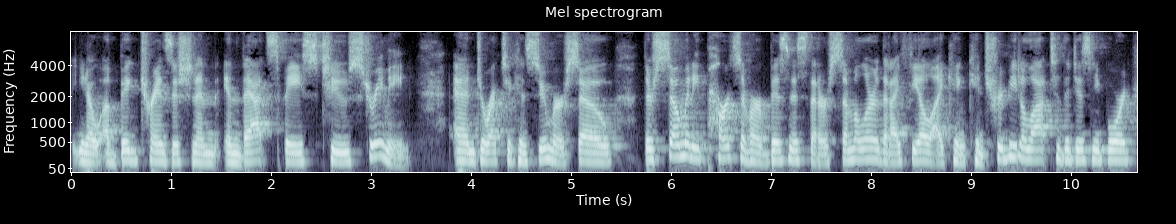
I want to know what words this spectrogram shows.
you know a big transition in, in that space to streaming and direct to consumer. So there's so many parts of our business that are similar that I feel I can contribute a lot to the Disney board,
